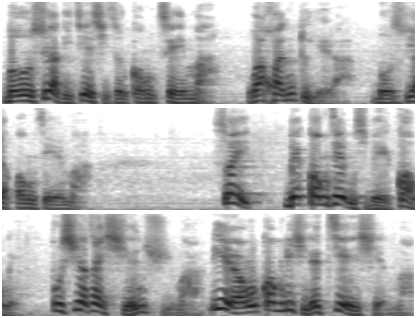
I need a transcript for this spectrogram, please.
无需要在这个时阵讲这嘛，我反对的啦，无需要讲这嘛。所以要讲这不是未讲的，不需要再选举嘛。你有讲你是咧介选嘛？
